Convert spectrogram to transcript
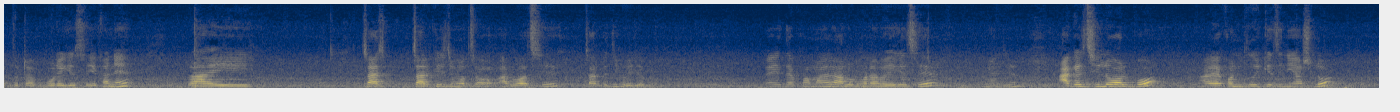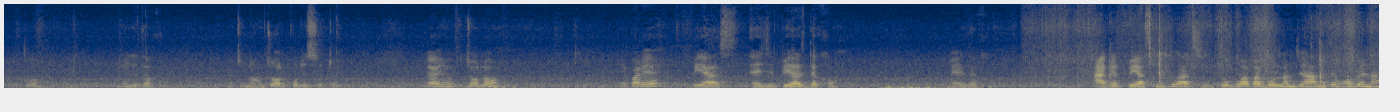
এতটা ভরে গেছে। এখানে প্রায় চার চার কেজি মতো আলু আছে, চার কেজি হয়ে যাবে। এই দেখো আমার আলু ভরা হয়ে গেছে। আগের ছিল অল্প, আর এখন দুই কেজি নিয়ে আসলো। তো এই যে দেখো এটা না, জল পড়েছে এটা যাই হোক, চলো। এবারে পেঁয়াজ, এই যে পেঁয়াজ দেখো। এই দেখো, আগের পেঁয়াজ কিন্তু আছে। তবু আবার বললাম যে আনতে হবে না,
